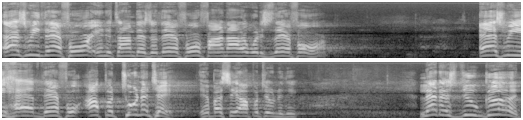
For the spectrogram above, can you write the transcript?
As we therefore, anytime there's a therefore, find out what it's there for. As we have therefore opportunity, everybody say opportunity. Let us do good.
